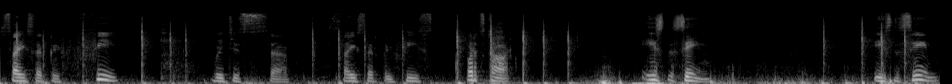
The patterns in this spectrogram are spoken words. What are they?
psi circle phi which is uh, psi circle phi per star is the same is the same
